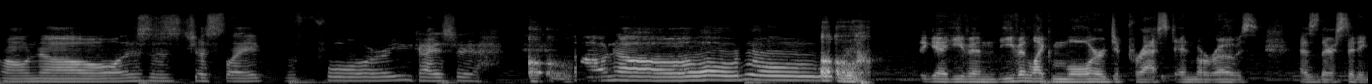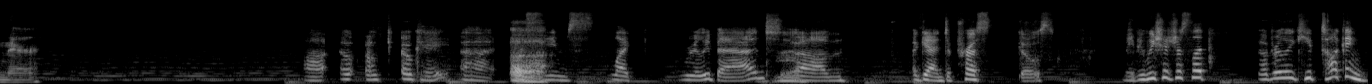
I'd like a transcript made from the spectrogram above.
oh no, this is just like before. You guys are Uh-oh. oh no, no. Uh-oh. To get even even like more depressed and morose as they're sitting there. Uh, o- o- okay. Uh, Uh. seems like really bad. Mm. Um, again, depressed ghost. Maybe we should just let Waverly keep talking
